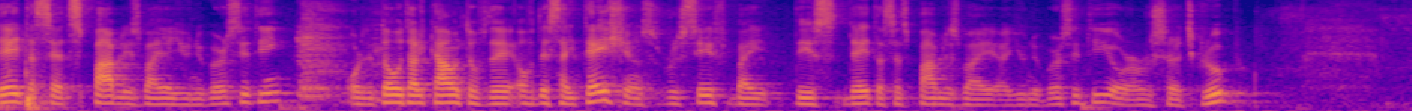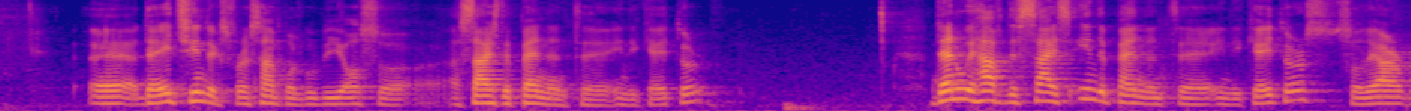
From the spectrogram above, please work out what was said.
data sets published by a university, or the total count of the, of the citations received by these data sets published by a university or a research group. Uh, the H-index, for example, would be also a size-dependent uh, indicator. Then we have the size-independent uh, indicators. So they are,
